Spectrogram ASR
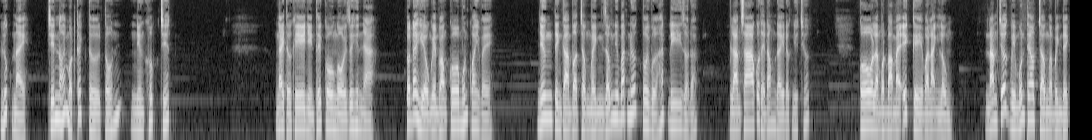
lúc này, Chiến nói một cách từ tốn nhưng khúc chiết. Ngay từ khi nhìn thấy cô ngồi dưới hiên nhà, tôi đã hiểu nguyện vọng cô muốn quay về. Nhưng tình cảm vợ chồng mình giống như bát nước tôi vừa hắt đi rồi đó. Làm sao có thể đong đầy được như trước? Cô là một bà mẹ ích kỷ và lạnh lùng. Năm trước vì muốn theo chồng ở Bình Định,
